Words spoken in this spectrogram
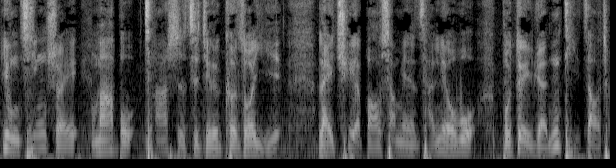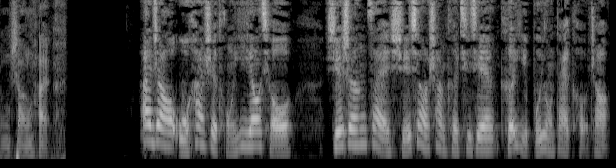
用清水、抹布擦拭自己的课桌椅，来确保上面的残留物不对人体造成伤害。按照武汉市统一要求，学生在学校上课期间可以不用戴口罩，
